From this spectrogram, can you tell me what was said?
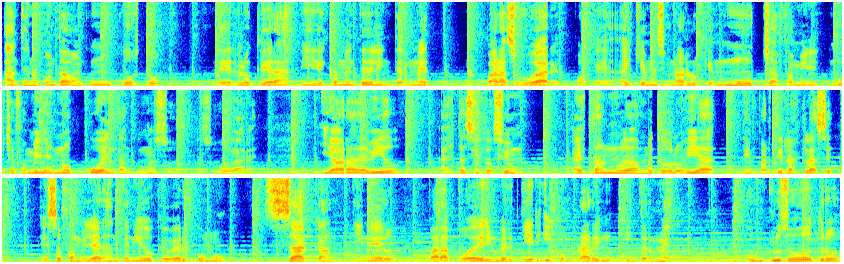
antes no contaban con un costo de lo que era directamente del internet para sus hogares, porque hay que mencionarlo que muchas, muchas familias no cuentan con eso en sus hogares. Y ahora debido a esta situación, a esta nueva metodología de impartir las clases, esos familiares han tenido que ver cómo sacan dinero para poder invertir y comprar en internet. O incluso otros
